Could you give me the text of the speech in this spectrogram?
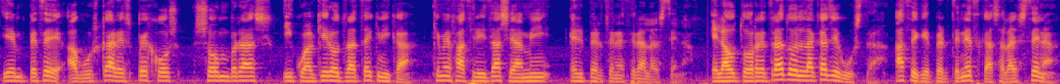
Y empecé a buscar espejos, sombras y cualquier otra técnica que me facilitase a mí el pertenecer a la escena. El autorretrato en la calle gusta, hace que pertenezcas a la escena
